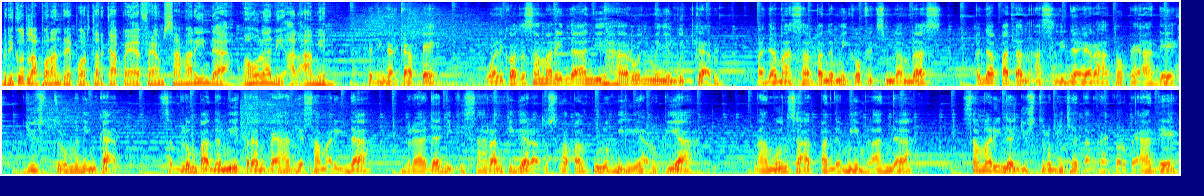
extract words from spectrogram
Berikut laporan reporter KPFM Samarinda, Maulani Al-Amin. Pendengar KP, Wali Kota Samarinda Andi Harun menyebutkan, pada masa pandemi COVID-19, pendapatan asli daerah atau PAD justru meningkat. Sebelum pandemi, tren PAD Samarinda berada di kisaran 380 miliar rupiah. Namun saat pandemi melanda, Samarinda justru mencetak rekor PAD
